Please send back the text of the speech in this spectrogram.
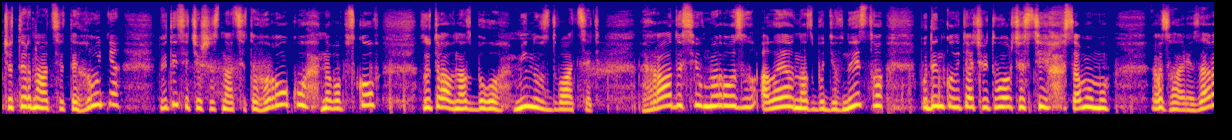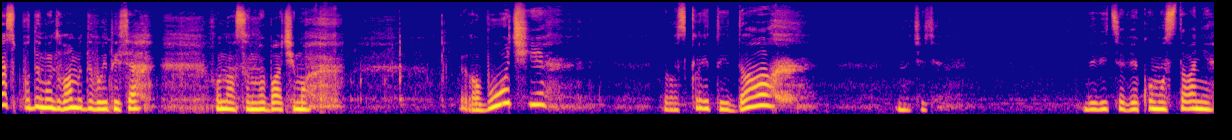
14 грудня 2016 року Новопсков. З утра в нас було мінус 20 градусів морозу, але у нас будівництво будинку дитячої творчості в самому розгарі. Зараз будемо з вами дивитися. У нас ми бачимо робочі, розкритий дах. Значить, дивіться, в якому стані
